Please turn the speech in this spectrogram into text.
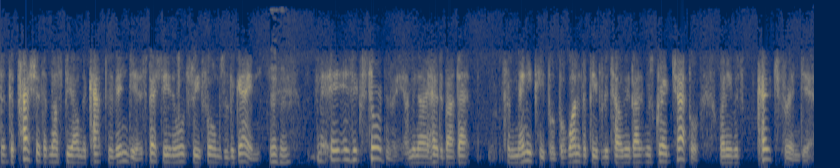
the, the pressure that must be on the captain of India, especially in all three forms of the game, i- is extraordinary. I mean, I heard about that from many people, but one of the people who told me about it was Greg Chappell when he was coach for India,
